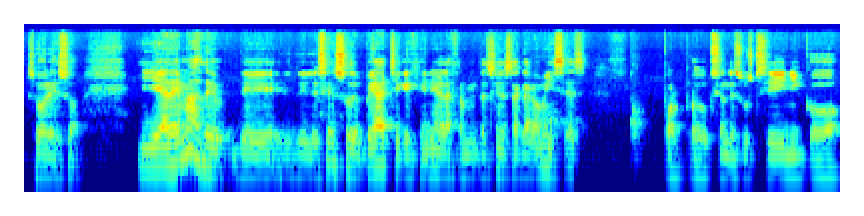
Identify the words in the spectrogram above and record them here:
sobre eso. Y además del descenso de pH que genera la fermentación de Saccharomyces, por producción de succínico,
